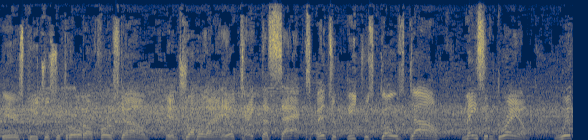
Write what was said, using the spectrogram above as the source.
Here's Petras to throw it on first down. In trouble, and he'll take the sack. Spencer Petras goes down. Mason Graham with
